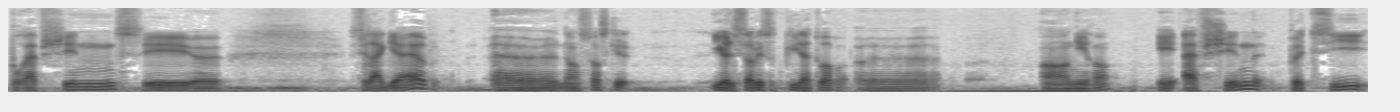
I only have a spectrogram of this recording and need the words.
Pour Afshin, c'est euh, la guerre, euh, dans le sens que il y a le service obligatoire en Iran. Et Afshin, petit,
